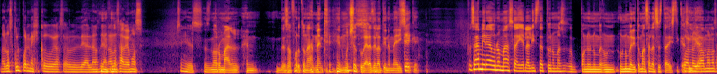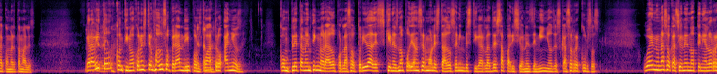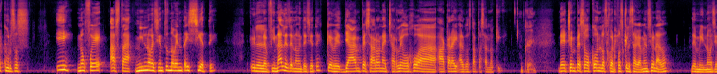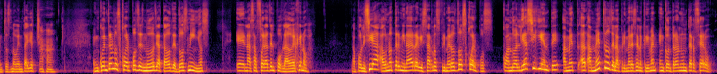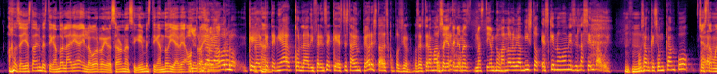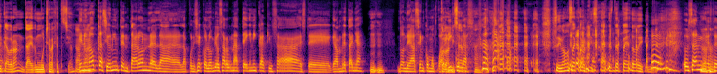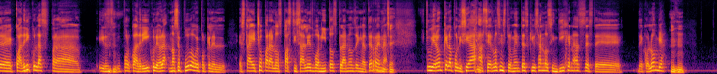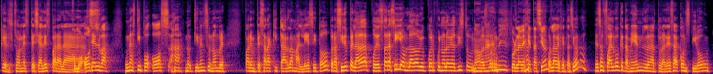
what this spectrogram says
No los culpo en México, güey, o sea, ya no, ya no lo sabemos. Sí, es, es normal, en- desafortunadamente, en muchos lugares de Latinoamérica Sí. que... Pues, ah, mira, uno más ahí en la lista, tú nomás pone un, número- un, un numerito más a las estadísticas. Cuando y ya. íbamos a comer tamales. Garavito continuó con este modus operandi por cuatro años, completamente ignorado por las autoridades, quienes no podían ser molestados en investigar las desapariciones de niños de escasos recursos, o en unas ocasiones no tenían los recursos. Y no fue hasta 1997, en finales del 97, que ya empezaron a echarle ojo a, ah, caray, algo está pasando aquí. De hecho, empezó con los cuerpos que les había mencionado de 1998. Ajá. Encuentran los cuerpos desnudos y atados de dos niños en las afueras del poblado de Génova. La policía aún no terminaba de revisar los primeros dos cuerpos cuando al día siguiente, a, met- a- metros de la primera escena del crimen, encontraron un tercero. O sea, ya estaban investigando el área y luego regresaron a seguir investigando y había otro. Y había ¿Encontraron otro que, que tenía con la diferencia de que este estaba en peor estado de descomposición. O sea, este era más O sea, ya tenía más, más tiempo. Nomás no lo habían visto. Es que no mames, es la selva, güey. O sea, aunque sea un campo. Sí, está muy cabrón. Hay mucha vegetación. Ajá. En una ocasión intentaron la, la- la policía de Colombia usar una técnica que usa este, Gran Bretaña, Ujú. Donde hacen como cuadrículas. Sí, vamos a colonizar este pedo. güey. Usan este, cuadrículas para ir por cuadrícula. y ahora no se pudo, güey, porque el- está hecho para los pastizales bonitos planos de Inglaterra. Sí. Tuvieron que la policía hacer los instrumentos que usan los indígenas este, de Colombia. Ujú. Que son especiales para la Como os. selva. Unas tipo os, ajá, no tienen su nombre, para empezar a quitar la maleza y todo. Pero así de pelada, podía estar así y a un lado había un cuerpo y no lo habías visto. No por- la vegetación. Por la vegetación. ¿no? Eso fue algo que también la naturaleza conspiró.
